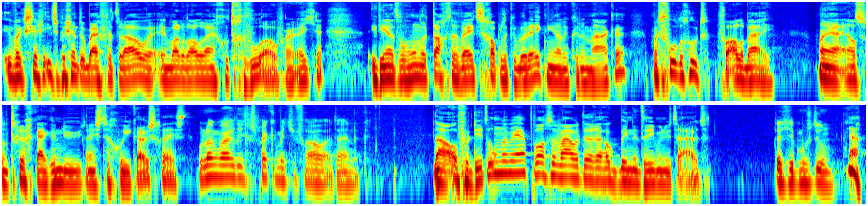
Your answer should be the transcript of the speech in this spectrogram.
wat ik zeg, iets begint ook bij vertrouwen. En we hadden er allebei een goed gevoel over, weet je. Ik denk dat we 180 wetenschappelijke berekeningen hadden kunnen maken. Maar het voelde goed, voor allebei. Nou ja, en als we dan terugkijken nu, dan is het een goede keus geweest. Hoe lang waren die gesprekken met je vrouw uiteindelijk? Nou, over dit onderwerp was, waren we er ook binnen drie minuten uit. Dat je het moest doen? Ja.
